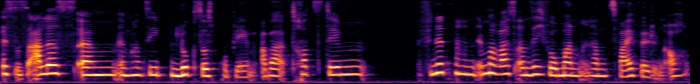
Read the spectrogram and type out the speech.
es ist alles ähm, im Prinzip ein Luxusproblem, aber trotzdem findet man dann immer was an sich, wo man dran zweifelt und auch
